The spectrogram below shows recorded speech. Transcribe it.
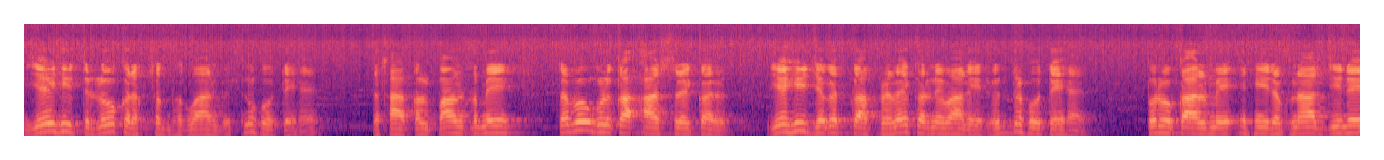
ये ही त्रिलोक रक्षक भगवान विष्णु होते हैं। तथा कल्पांत में तमोगुण का आश्रय कर यही जगत का प्रलय करने वाले रुद्र होते हैं। पूर्व काल में इन्हीं रघुनाथ जी ने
